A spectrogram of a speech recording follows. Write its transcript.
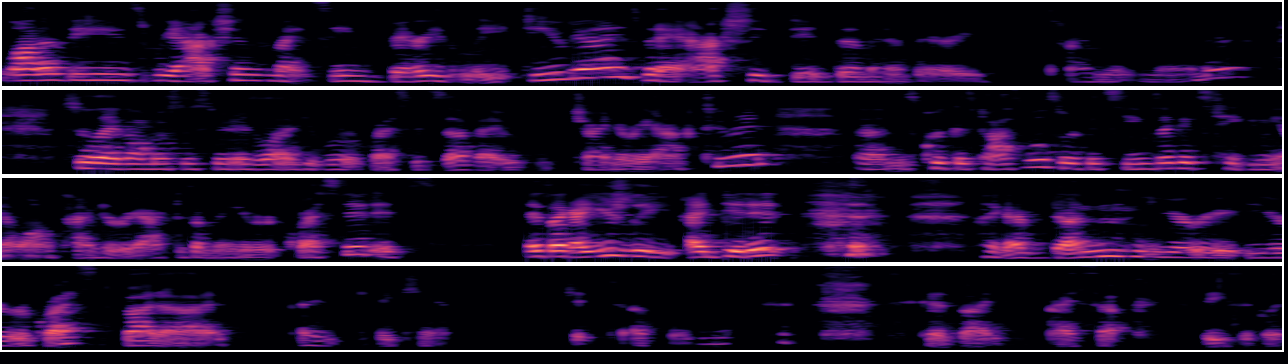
A lot of these reactions might seem very late to you guys, but I actually did them in a very timely manner. So like almost as soon as a lot of people requested stuff, I'm trying to react to it um, as quick as possible. So if it seems like it's taking me a long time to react to something you requested, it's it's like I usually I did it, like I've done your your request, but uh, I I can't get to uploading it because I I suck basically.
